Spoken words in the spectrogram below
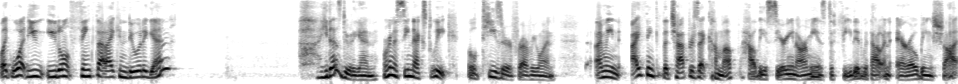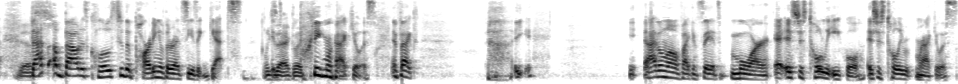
Like what, you, you don't think that I can do it again? He does do it again. We're going to see next week. A little teaser for everyone. I mean, I think the chapters that come up, how the Assyrian army is defeated without an arrow being shot, Yes. that's about as close to the parting of the Red Sea as it gets. Exactly. It's pretty miraculous. In fact, I don't know if I can say it's more. It's just totally equal. It's just totally miraculous.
